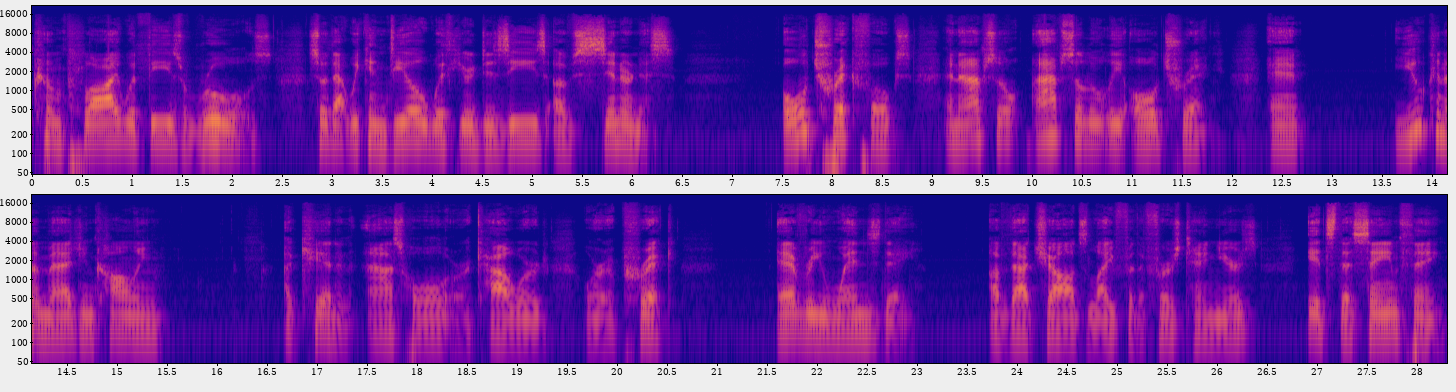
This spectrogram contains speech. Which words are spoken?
comply with these rules so that we can deal with your disease of sinnerness. Old trick, folks, an absolute, absolutely old trick. And you can imagine calling a kid an asshole or a coward or a prick every Wednesday of that child's life for the first 10 years. It's the same thing.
